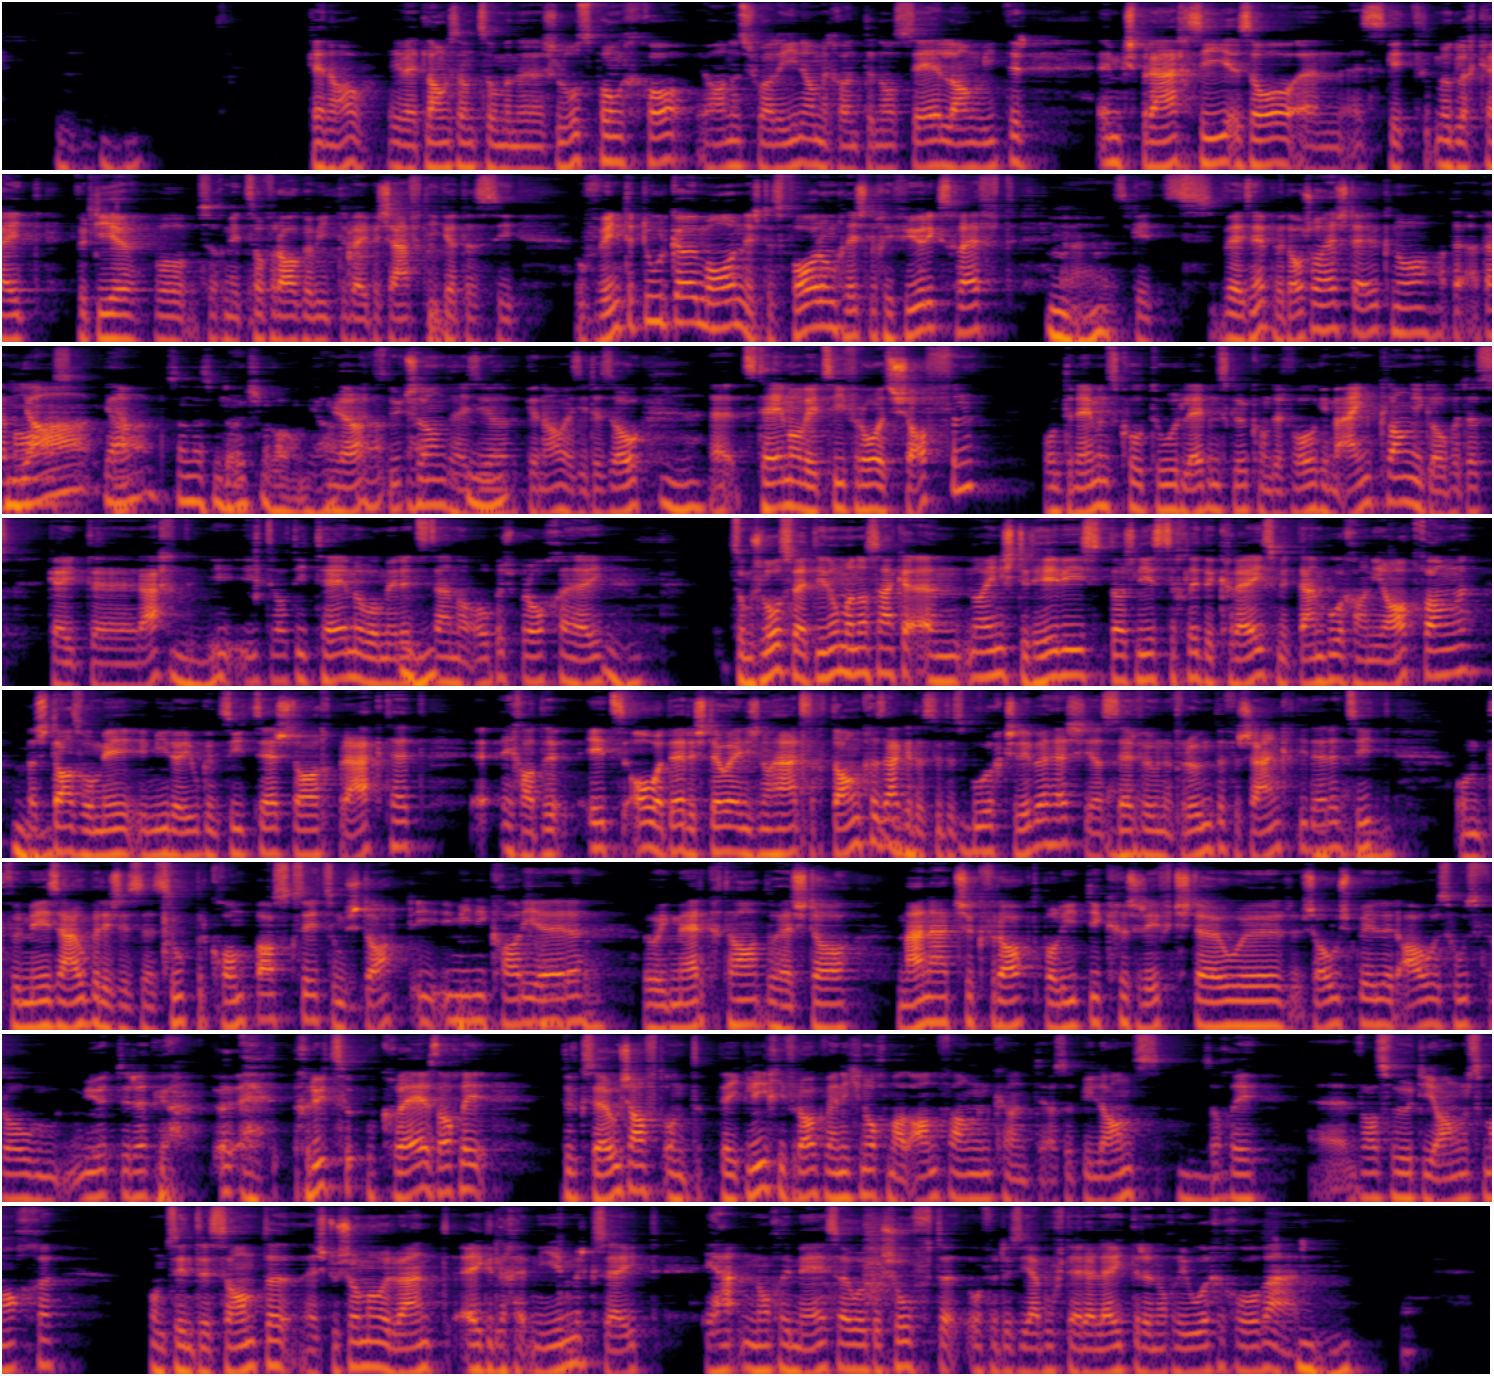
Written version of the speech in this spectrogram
Genau, ich werde langsam zu einem Schlusspunkt kommen. Johannes Schwalina, wir könnten noch sehr lange weiter im Gespräch sein. So. Ähm, es gibt die Möglichkeit für die, die sich mit so Fragen weiter beschäftigen dass sie auf Wintertour gehen. Morgen ist das Forum Christliche Führungskräfte. Mhm. Äh, es gibt, ich weiß nicht, ob du auch schon hast teilgenommen an, dem ja, ja, ja, besonders im deutschen Raum. Ja, ja, ja in Deutschland ja. haben sie ja, mhm. genau, haben sie das auch. Mhm. Äh, das Thema wird sein frohes Schaffen, Unternehmenskultur, Lebensglück und Erfolg im Einklang. Ich glaube, das geht äh, recht mhm. in, in, die Themen, die wir jetzt mhm. zusammen auch besprochen haben. Mhm. Zum Schluss werde ich nur noch sagen, ähm, noch einmal der Hinweis, da schließt sich ein bisschen der Kreis, mit diesem Buch habe ich angefangen. Mhm. Das ist das, was mich in meiner Jugendzeit sehr stark geprägt hat. Ich kann dir jetzt auch an dieser Stelle noch herzlich Danke sagen, mhm. dass du das Buch geschrieben hast. Ich habe es sehr vielen Freunden verschenkt in dieser Zeit. Und für mich selber war es ein super Kompass gewesen, zum Start in, in meine Karriere, weil ich gemerkt habe, du hast da Manager gefragt, Politiker, Schriftsteller, Schauspieler, alles, Hausfrau, Mütter, ja. äh, kreuz und quer, so ein bisschen die Gesellschaft. Und die gleiche Frage, wenn ich nochmal anfangen könnte, also Bilanz, mhm. so ein bisschen, äh, was würde ich anders machen? Und das Interessante, hast du schon mal erwähnt, eigentlich hat niemand gesagt, ich hätte noch ein bisschen mehr schuften sollen, für dass ich auf dieser Leiter noch ein bisschen hochgekommen wäre. Mhm.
